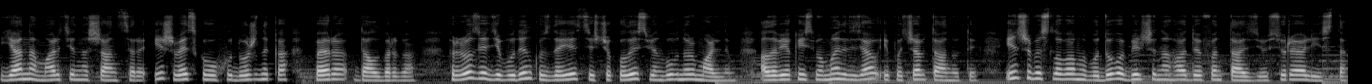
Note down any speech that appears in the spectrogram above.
Яна Мартіна Шансера і шведського художника Пера Далберга. При розгляді будинку здається, що колись він був нормальним, але в якийсь момент взяв і почав танути. Іншими словами, будова більше нагадує фантазію сюрреаліста,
